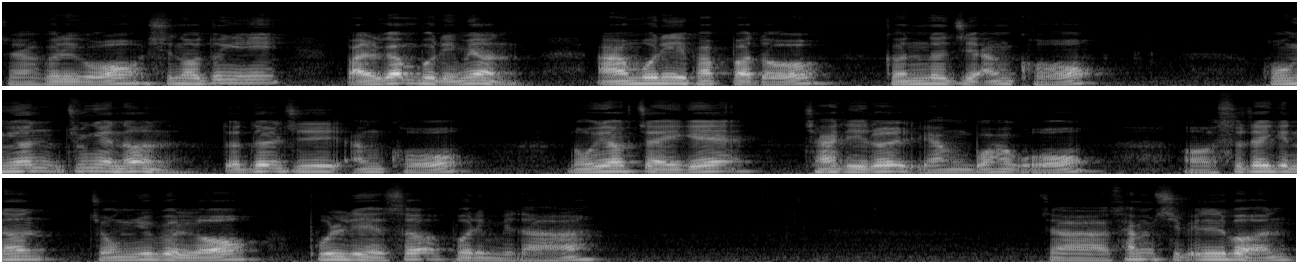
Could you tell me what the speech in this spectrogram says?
자, 그리고 신호등이 빨간불이면 아무리 바빠도 건너지 않고 공연 중에는 떠들지 않고 노약자에게 자리를 양보하고 어, 쓰레기는 종류별로 분리해서 버립니다. 자, 31번.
